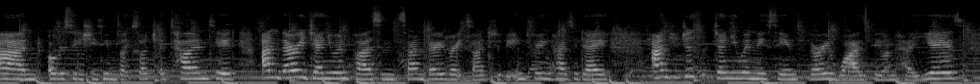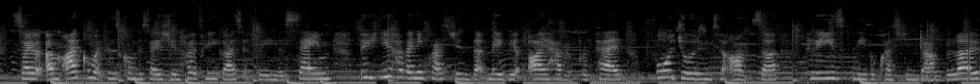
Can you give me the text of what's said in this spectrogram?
and obviously she seems like such a talented and very genuine person so I'm very very excited to be interviewing her today. And she just genuinely seems very wise beyond her years so um, I can't wait for this conversation. Hopefully you guys are feeling the same. But if you have any questions that maybe I haven't prepared for Jordyn to answer please leave a question down below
